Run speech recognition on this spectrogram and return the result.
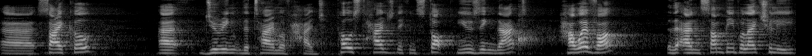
uh, cycle uh, during the time of Hajj. Post Hajj, they can stop using that. However, and some people actually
